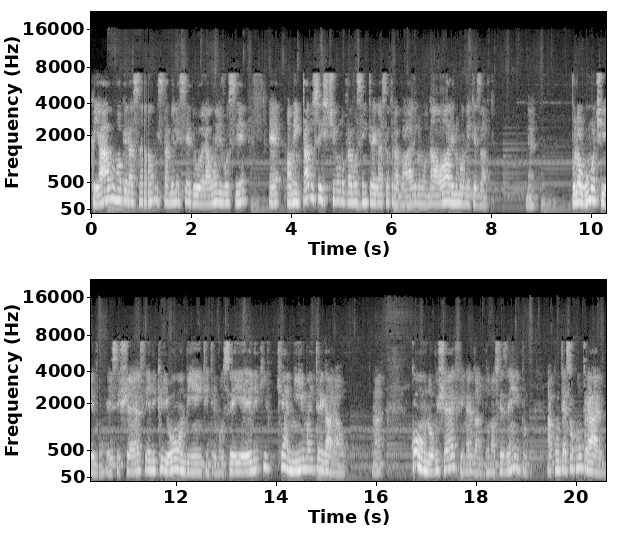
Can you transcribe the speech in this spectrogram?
criava uma operação estabelecedora, onde você é, aumentava o seu estímulo para você entregar seu trabalho no, na hora e no momento exato. Né? Por algum motivo, esse chefe ele criou um ambiente entre você e ele que te anima a entregar algo. Né? Com o novo chefe, né, do nosso exemplo, acontece ao contrário.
